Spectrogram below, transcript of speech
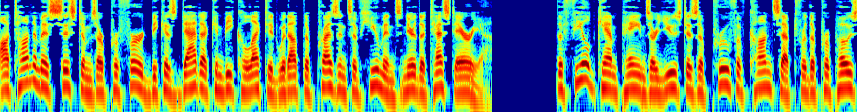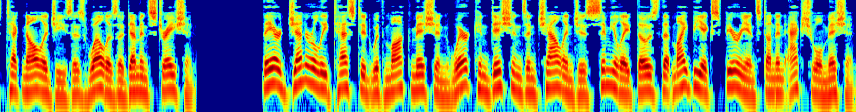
Autonomous systems are preferred because data can be collected without the presence of humans near the test area. The field campaigns are used as a proof of concept for the proposed technologies as well as a demonstration. They are generally tested with mock mission where conditions and challenges simulate those that might be experienced on an actual mission.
